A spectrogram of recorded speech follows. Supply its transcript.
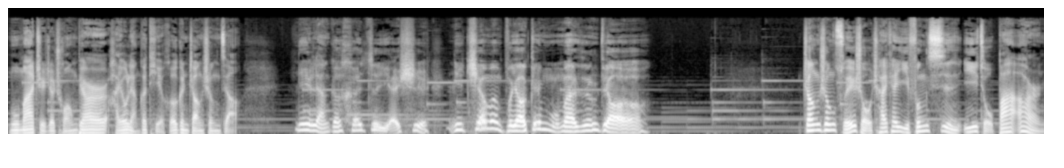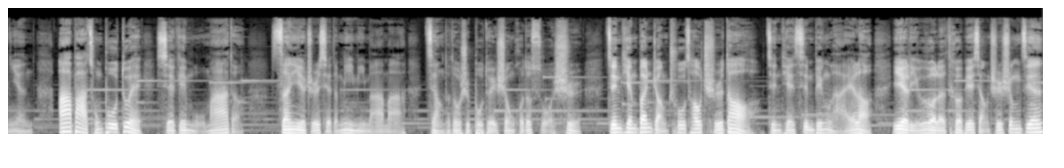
母妈指着床边还有两个铁盒，跟张生讲：“那两个盒子也是，你千万不要给母妈扔掉哦。”张生随手拆开一封信，一九八二年，阿爸从部队写给母妈的，三页纸写的密密麻麻，讲的都是部队生活的琐事。今天班长出操迟到，今天新兵来了，夜里饿了特别想吃生煎。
